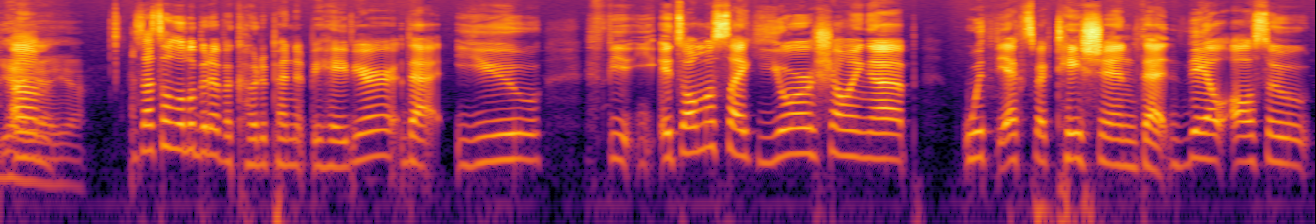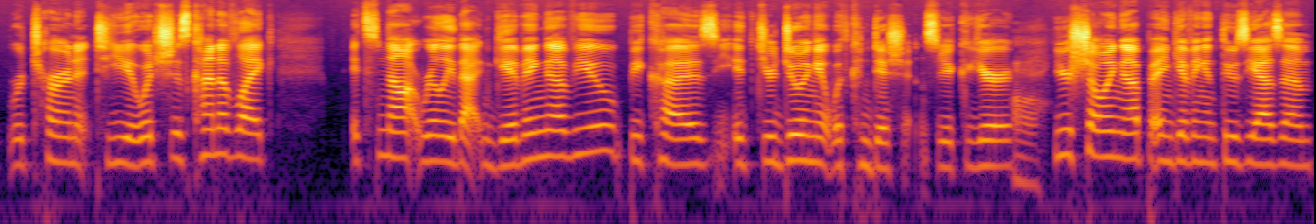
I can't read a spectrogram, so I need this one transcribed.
yeah, um, yeah, yeah. so that's a little bit of a codependent behavior that you feel. It's almost like you're showing up with the expectation that they'll also return it to you, which is kind of like it's not really that giving of you because it, you're doing it with conditions. You, you're Oh. you're showing up and giving enthusiasm,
